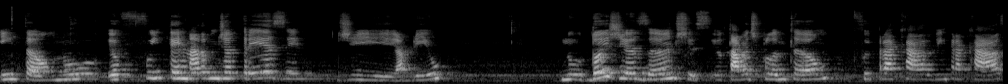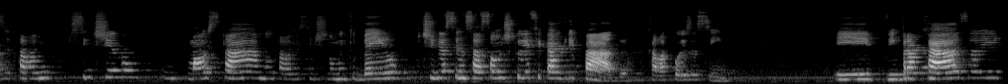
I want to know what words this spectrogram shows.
Então, no, eu fui internada no dia 13 de abril. No, dois dias antes, eu estava de plantão, fui para casa, vim para casa e estava me sentindo mal-estar, não estava me sentindo muito bem. Eu tive a sensação de que eu ia ficar gripada, aquela coisa assim. E vim para casa e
